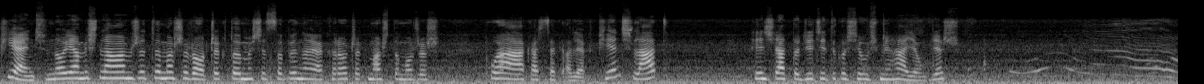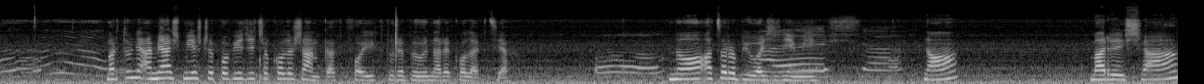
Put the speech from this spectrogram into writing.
Pięć. No ja myślałam, że ty masz roczek, to myślę sobie, no jak roczek masz, to możesz płakać, tak, ale jak pięć lat, pięć lat to dzieci tylko się uśmiechają, wiesz? Martunia, a miałaś mi jeszcze powiedzieć o koleżankach twoich, które były na rekolekcjach. No, a co robiłaś z nimi? Marysia No? Marysia?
